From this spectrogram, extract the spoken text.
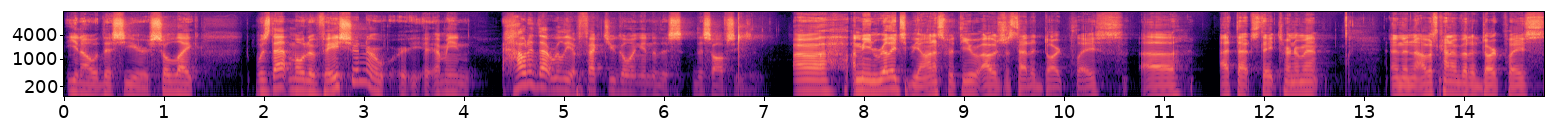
you know, this year. So like, was that motivation, or, or I mean, how did that really affect you going into this this off season? Uh, I mean, really, to be honest with you, I was just at a dark place uh, at that state tournament, and then I was kind of at a dark place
